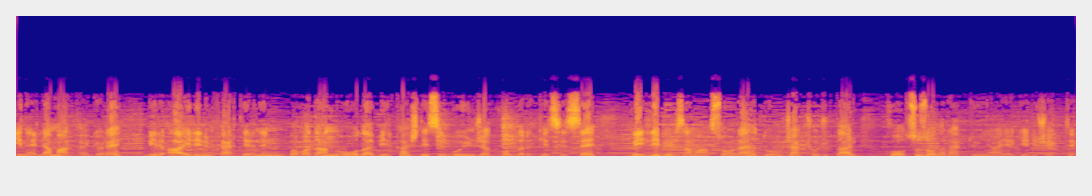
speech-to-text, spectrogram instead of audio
Yine Lamarck'a göre bir ailenin fertlerinin babadan oğula birkaç nesil boyunca kolları kesilse belli bir zaman sonra doğacak çocuklar kolsuz olarak dünyaya gelecekti.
